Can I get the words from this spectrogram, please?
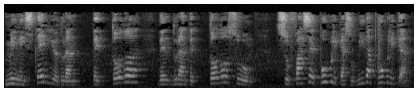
ministerio, durante toda, durante todo su, su fase pública, su vida pública,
